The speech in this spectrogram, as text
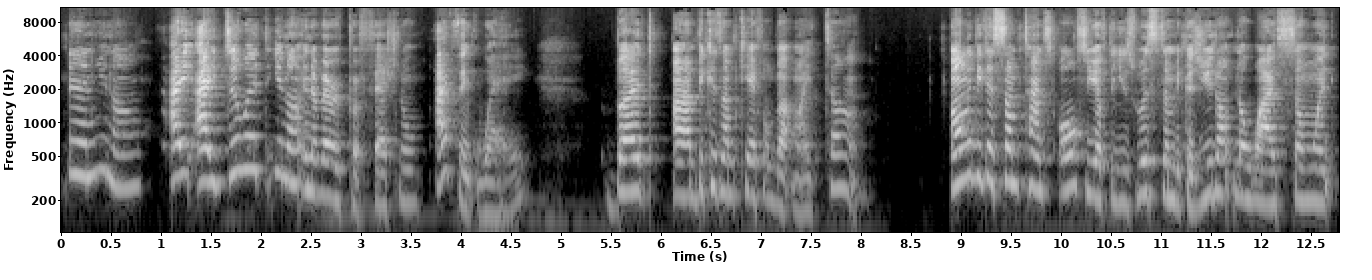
then, you know, I, I do it, you know, in a very professional, I think, way, but um, because I'm careful about my tongue. Only because sometimes also you have to use wisdom because you don't know why someone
